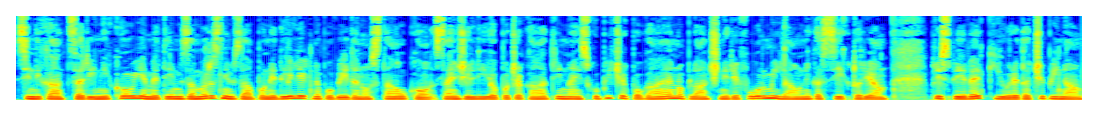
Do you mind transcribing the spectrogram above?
Sindikat carinikov je medtem zamrznil za ponedeljek napovedano stavko, saj želijo počakati na izkupiček pogajanj o plačni reformi javnega sektorja. Prispevek Jureta Čepina.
